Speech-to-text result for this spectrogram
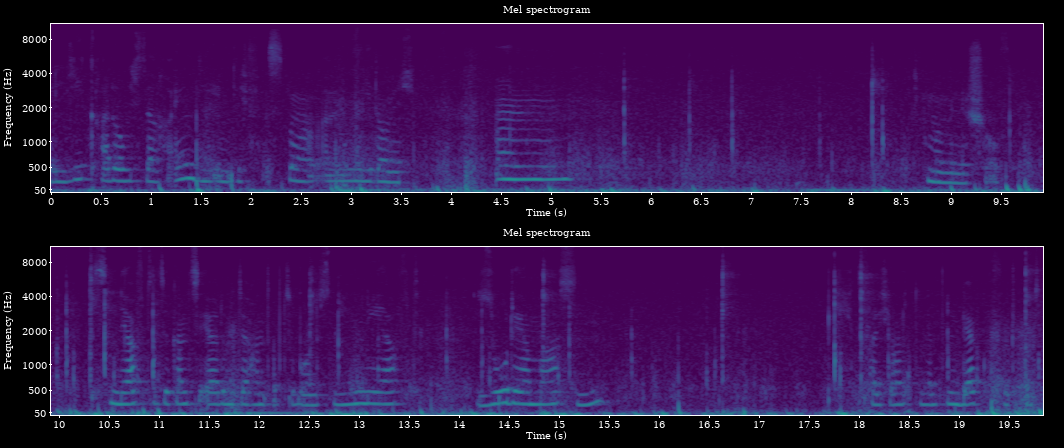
Überlege gerade, ob ich da reingehe in die Festung, aber nee, doch nicht. Ähm ich hole mal meine Schaufel. Es nervt, diese ganze Erde mit der Hand abzubauen. Das nervt so dermaßen. Jetzt falle ich auch noch den ganzen Berg geführt runter.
